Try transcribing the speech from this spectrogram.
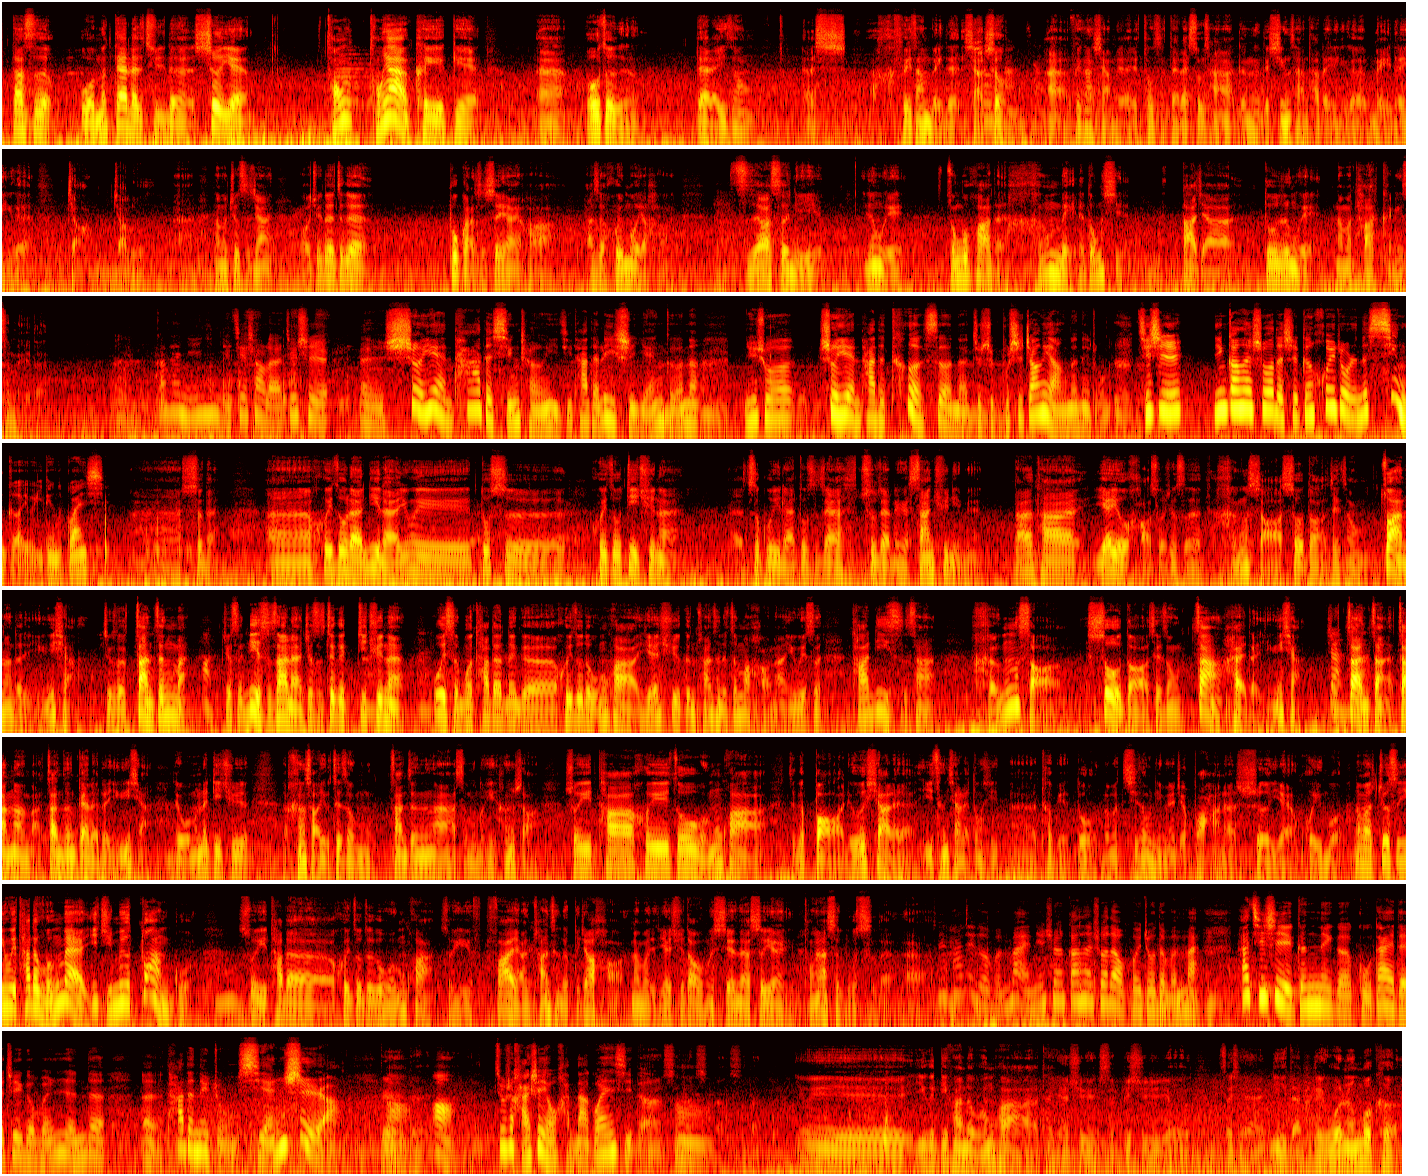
但是我们带了去的设宴，同同样可以给呃欧洲人带来一种呃。非常美的享受啊，非常享美，同时带来收藏啊，跟那个欣赏它的一个美的一个角角落啊。那么就是讲，我觉得这个不管是摄影也好，还是徽墨也好，只要是你认为中国画的很美的东西，大家都认为，那么它肯定是美的。刚才您也介绍了，就是呃，设宴它的形成以及它的历史沿革呢。您说设宴它的特色呢，就是不是张扬的那种的。其实您刚才说的是跟徽州人的性格有一定的关系。呃，是的，呃，徽州呢，历来因为都是徽州地区呢，呃，自古以来都是在处在那个山区里面。当然，它也有好处，就是很少受到这种战乱的影响，就是战争嘛。就是历史上呢，就是这个地区呢，为什么它的那个徽州的文化延续跟传承的这么好呢？因为是它历史上很少受到这种战害的影响。就战战战乱嘛，战争带来的影响，我们的地区很少有这种战争啊，什么东西很少，所以它徽州文化这个保留下来的、遗存下来的东西呃特别多。那么其中里面就包含了设宴徽墨。那么就是因为它的文脉一直没有断过，所以它的徽州这个文化，所以发扬传承的比较好。那么延续到我们现在设宴同样是如此的啊。所以它这个文脉，您说刚才说到徽州的文脉，它其实也跟那个古代的这个文人的。呃，他的那种闲适啊，对对啊，就是还是有很大关系的。是的，是的，是的。因为一个地方的文化，它延续是必须有这些历代的对文人墨客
